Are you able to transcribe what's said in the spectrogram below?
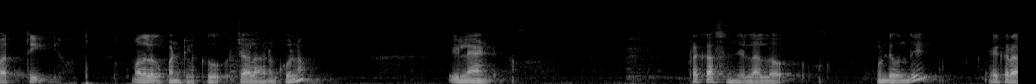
పత్తి మొదలగు పంటలకు చాలా అనుకూలం. ఈ ల్యాండ్ ప్రకాశం జిల్లాలో ఉండి ఉంది. ఎకరా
